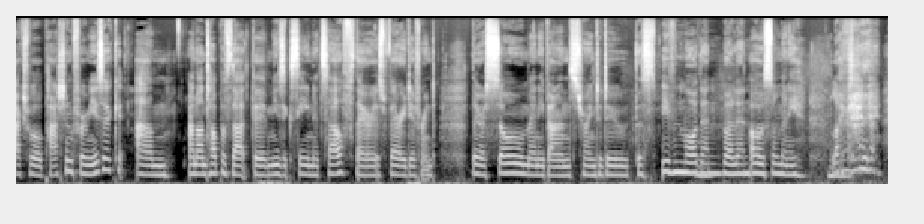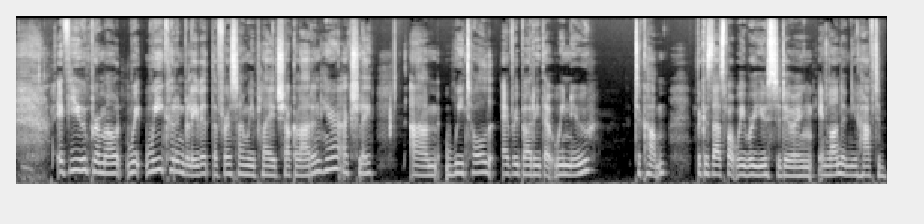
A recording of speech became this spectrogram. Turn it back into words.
actual passion for music. Um, and on top of that, the music scene itself there is very different. There are so many bands trying to do this. Even more than Berlin. Oh, so many. Like, if you promote, we, we couldn't believe it the first time we played Schokoladen here, actually. Um, we told everybody that we knew to come because that's what we were used to doing in London. You have to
